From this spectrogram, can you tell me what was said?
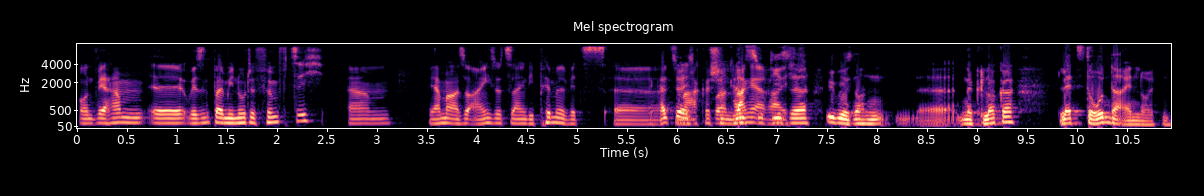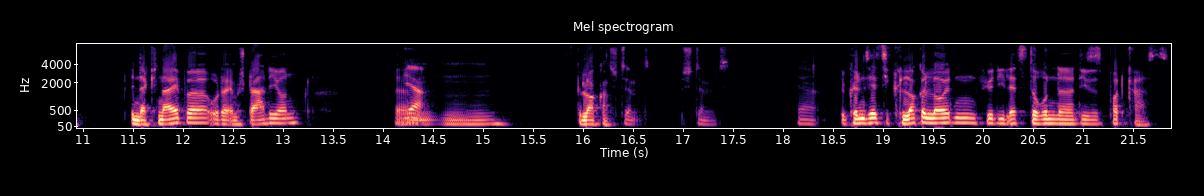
Und wir haben, äh, wir sind bei Minute 50. Ähm, wir haben also eigentlich sozusagen die Pimmelwitz-Marke äh, schon lange erreicht. Diese, übrigens noch ein, äh, eine Glocke, letzte Runde einläuten. In der Kneipe oder im Stadion. Ähm, ja. Glocke. Stimmt, stimmt. Ja. Wir können jetzt die Glocke läuten für die letzte Runde dieses Podcasts.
